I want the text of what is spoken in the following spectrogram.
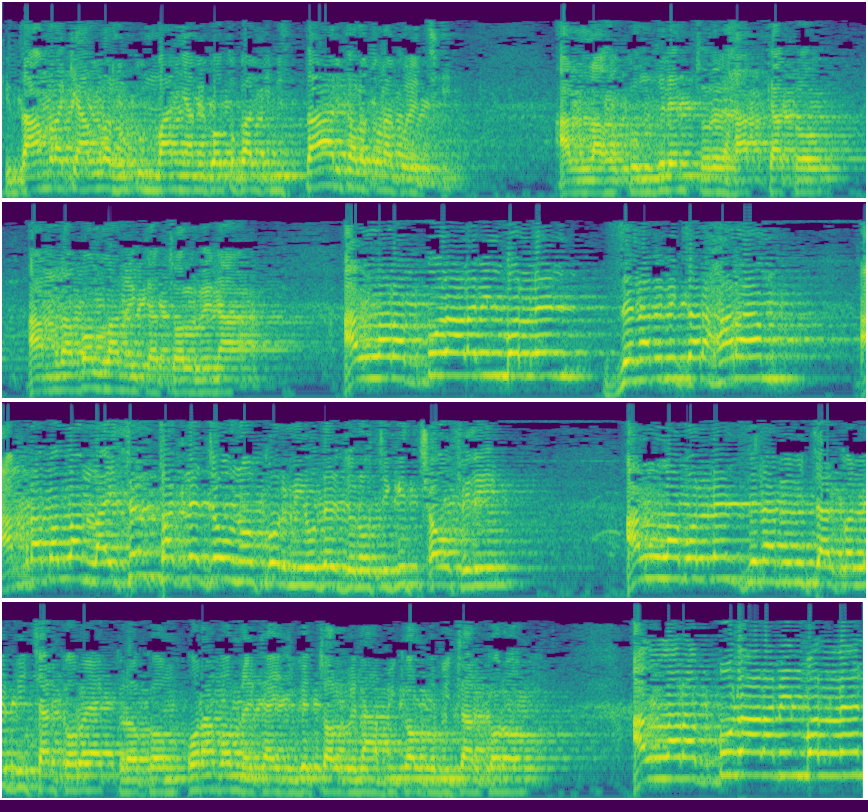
কিন্তু আমরা কি আল্লাহর হুকুম মানি? আমি গতকালকে বিস্তারিত আলোচনা করেছি। আল্লাহ হুকুম দিলেন, চোরের হাত কাটো আমরা বললাম, এটা চলবে না। আল্লাহ রাব্বুল আলমিন বললেন জেনাবে বিচার হারাম। আমরা বললাম, লাইসেন্স থাকলে যৌন কর্মী, ওদের জন্য চিকিৎসাও ফিরি। আল্লাহ বললেন জেনাবে বিচার করলে বিচার করো একরকম। ওরা বললে এই যুগে চলবে না, বিকল্প বিচার করো। আল্লাহ রাব্বুল আলমিন বললেন,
